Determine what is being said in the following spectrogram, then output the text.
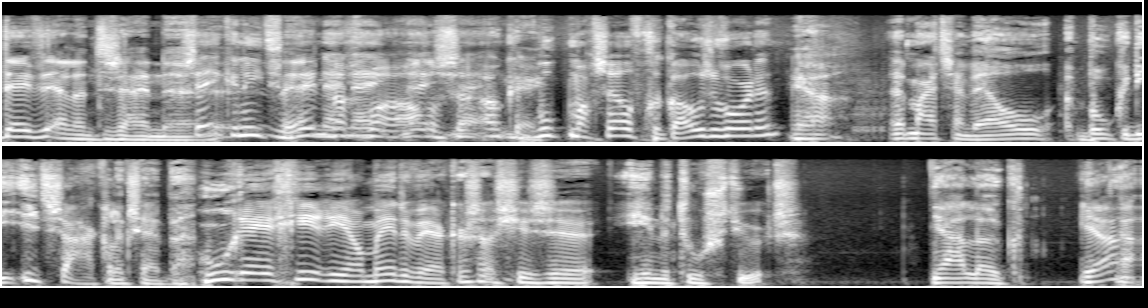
David Allen te zijn. Zeker niet. Nee, Nee, nee, alles. Het boek mag zelf gekozen worden. Ja. Maar het zijn wel boeken die iets zakelijks hebben. Hoe reageren jouw medewerkers als je ze hier naartoe stuurt? Ja, leuk. Ja? Ja.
